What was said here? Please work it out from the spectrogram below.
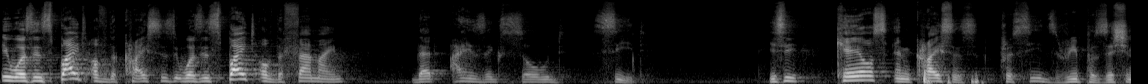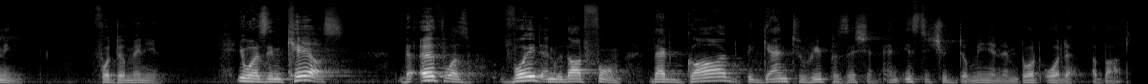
it was in spite of the crisis, it was in spite of the famine that Isaac sowed seed. You see, Chaos and crisis precedes repositioning for dominion. It was in chaos, the earth was void and without form, that God began to reposition and institute dominion and brought order about.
